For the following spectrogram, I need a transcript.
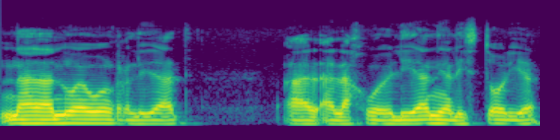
nada nuevo en realidad a, a la jugabilidad ni a la historia,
